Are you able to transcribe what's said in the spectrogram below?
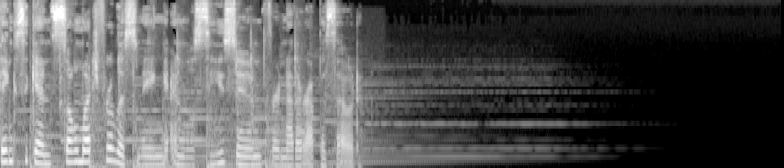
Thanks again so much for listening, and we'll see you soon for another episode.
